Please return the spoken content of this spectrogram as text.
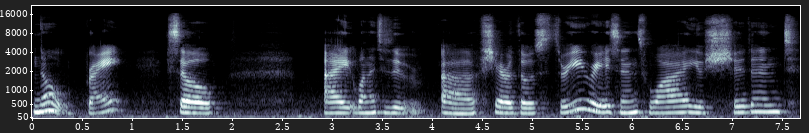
No, right? So, I wanted to uh, share those three reasons why you shouldn't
